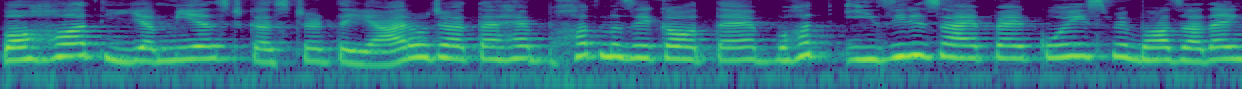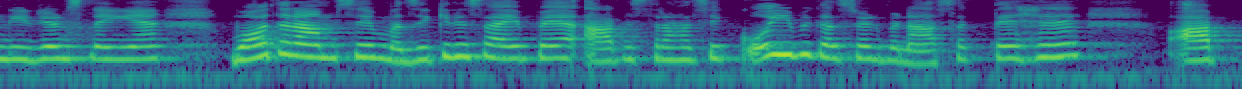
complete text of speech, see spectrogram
बहुत यमियस्ट कस्टर्ड तैयार हो जाता है, बहुत मज़े का होता है, बहुत ईजी रिसाइप है, कोई इसमें बहुत ज़्यादा इंग्रीडियंट्स नहीं है, बहुत आराम से मज़े की रिसाइप है। आप इस तरह से कोई भी कस्टर्ड बना सकते हैं। आप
